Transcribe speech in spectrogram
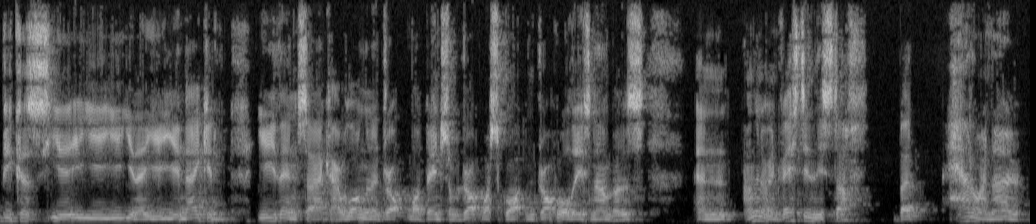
because you, you, you know you, are naked. You then say, okay, well, I'm going to drop my bench, I'm going to drop my squat, and drop all these numbers, and I'm going to invest in this stuff, but how do I know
